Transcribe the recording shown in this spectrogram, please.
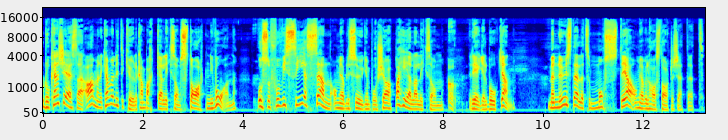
och då kanske jag är så här, ja ah, men det kan vara lite kul, jag kan backa liksom startnivån. Och så får vi se sen om jag blir sugen på att köpa hela liksom Ja. regelboken. Men nu istället så måste jag, om jag vill ha startersättet,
